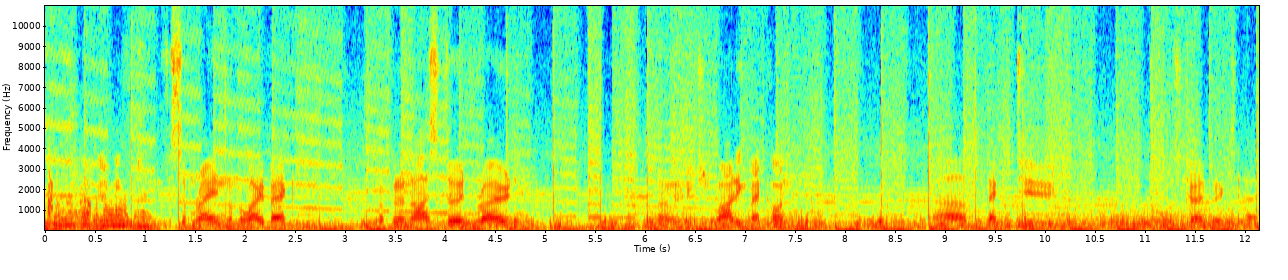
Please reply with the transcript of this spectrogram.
I'm going to be looking for some rain on the way back. I've got a nice dirt road I'm going to be riding back on um, back to Joburg today.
